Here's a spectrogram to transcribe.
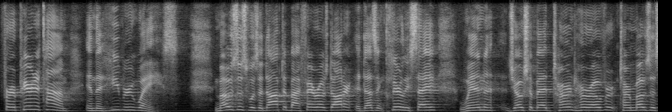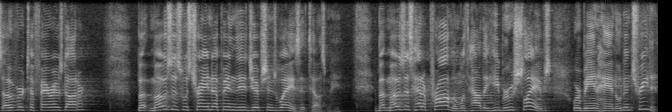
for a period of time in the Hebrew ways. Moses was adopted by Pharaoh's daughter. It doesn't clearly say when Jochebed turned her over, turned Moses over to Pharaoh's daughter. But Moses was trained up in the Egyptians' ways, it tells me. But Moses had a problem with how the Hebrew slaves were being handled and treated.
